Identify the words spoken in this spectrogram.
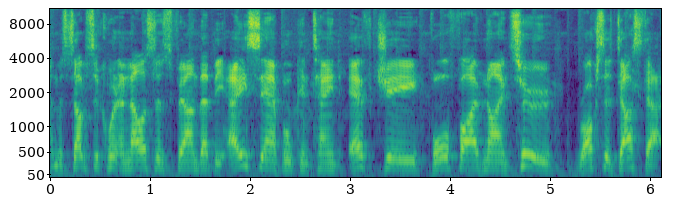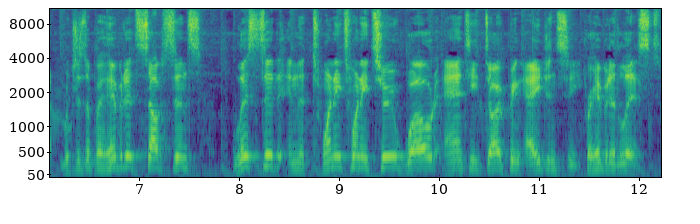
and the subsequent analysis found that the A sample contained FG4592 roxadustat, which is a prohibited substance listed in the 2022 World Anti-Doping Agency prohibited list.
